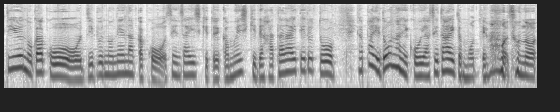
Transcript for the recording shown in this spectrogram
っていうのがこう自分のねなんかこう潜在意識というか無意識で働いてるとやっぱりどんなにこう痩せたいと思っても その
